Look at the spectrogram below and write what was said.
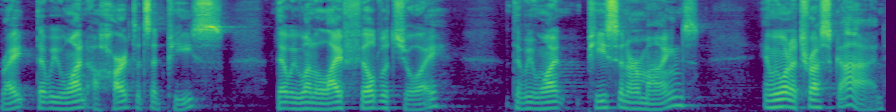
right, that we want a heart that's at peace, that we want a life filled with joy, that we want peace in our minds, and we want to trust God.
